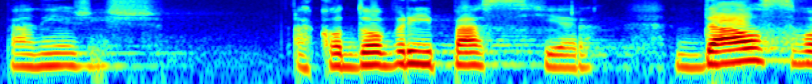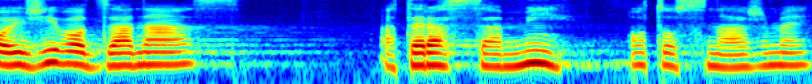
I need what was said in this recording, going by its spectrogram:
Pán Ježiš, ako dobrý pastier, dal svoj život za nás a teraz sa my o to snažme,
